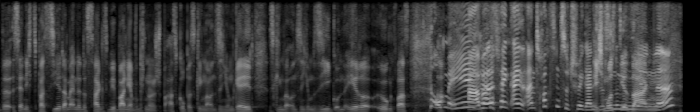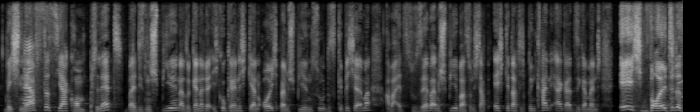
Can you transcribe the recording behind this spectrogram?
Da ist ja nichts passiert am Ende des Tages. Wir waren ja wirklich nur eine Spaßgruppe. Es ging bei uns nicht um Geld, es ging bei uns nicht um Sieg, um Ehre, irgendwas. Oh, mega. Aber es fängt einen an, trotzdem zu triggern. Ich muss dir sagen, ne? mich nervt es ja komplett bei diesen Spielen. Also generell, ich gucke ja nicht gern euch beim Spielen zu, das skippe ich ja immer. Aber als du selber im Spiel warst und ich habe echt gedacht, ich bin kein ehrgeiziger Mensch. Ich wollte das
